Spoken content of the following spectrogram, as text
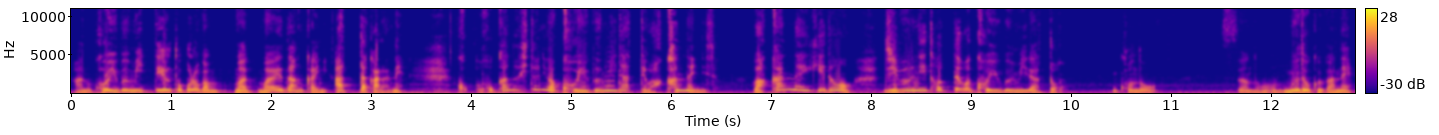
あの恋文っていうところが、まあ、前段階にあったからね。他の人には恋文だって分かんないんですよ。分かんないけど自分にとっては恋文だと。このあの無毒がね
